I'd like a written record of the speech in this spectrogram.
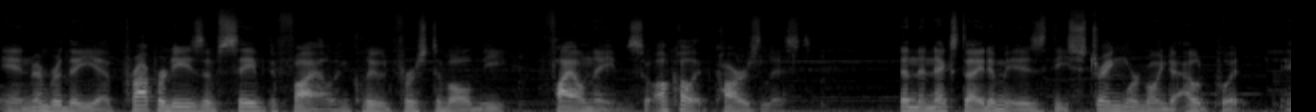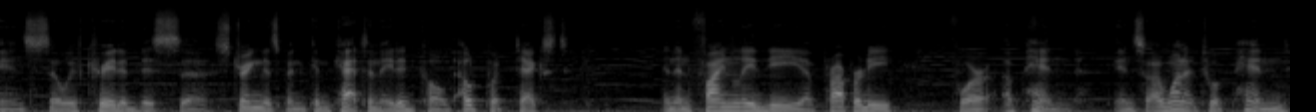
And remember the uh, properties of save to file include first of all the file name. So I'll call it cars list. Then the next item is the string we're going to output. And so we've created this uh, string that's been concatenated called output text. And then finally the uh, property for append. And so I want it to append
